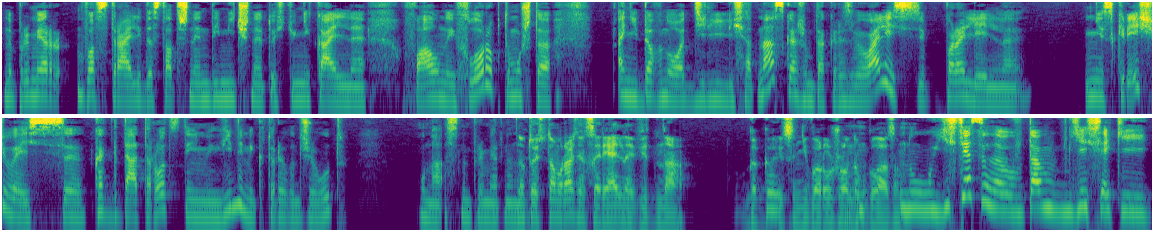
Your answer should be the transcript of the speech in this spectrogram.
Например, в Австралии достаточно эндемичная, то есть уникальная фауна и флора, потому что они давно отделились от нас, скажем так, и развивались параллельно, не скрещиваясь с когда-то родственными видами, которые вот живут у нас, например. На ну, то есть там разница реально видна, как говорится, невооруженным глазом. Ну, естественно, там есть всякие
